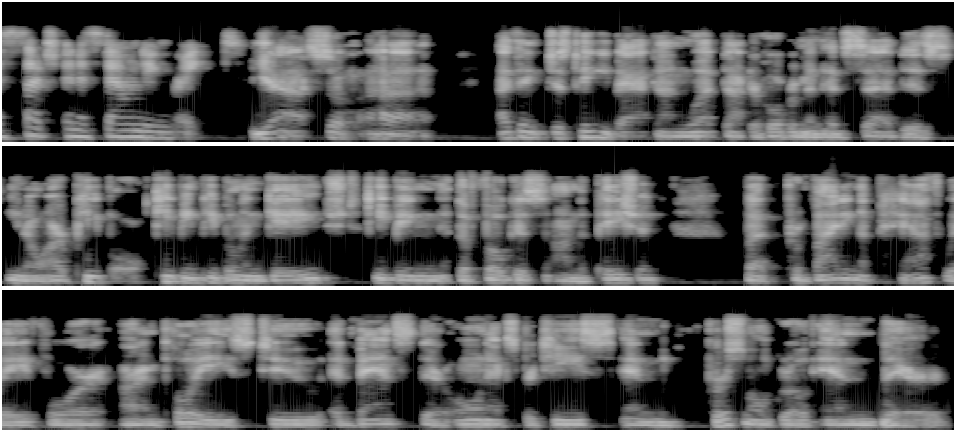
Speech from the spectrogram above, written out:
a, such an astounding rate. Yeah, so uh, I think just piggyback on what Dr. Hoberman had said is, you know, our people, keeping people engaged, keeping the focus on the patient, but providing a pathway for our employees to advance their own expertise and personal growth and their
